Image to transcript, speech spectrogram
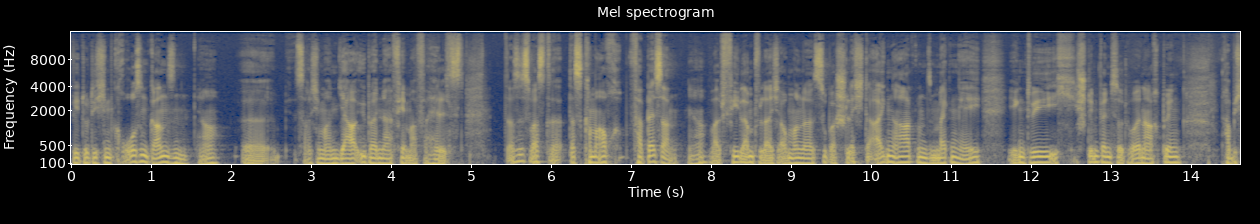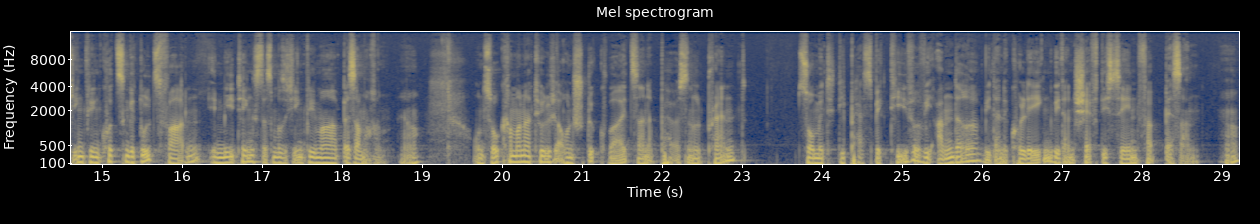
wie du dich im großen Ganzen, ja, äh, sag ich mal, ein Jahr über in einer Firma verhältst, das ist was, das kann man auch verbessern, ja, weil viele haben vielleicht auch mal eine super schlechte Eigenart und merken, ey, irgendwie, ich stimmt, wenn ich so drüber nachbringe, habe ich irgendwie einen kurzen Geduldsfaden in Meetings, das muss ich irgendwie mal besser machen, ja. Und so kann man natürlich auch ein Stück weit seine Personal Brand, somit die Perspektive, wie andere, wie deine Kollegen, wie dein Chef dich sehen, verbessern. Ja?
